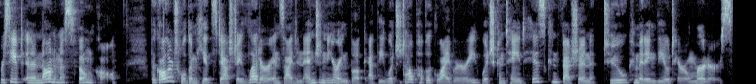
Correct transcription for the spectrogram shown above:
received an anonymous phone call. The caller told him he had stashed a letter inside an engineering book at the Wichita Public Library, which contained his confession to committing the Otero murders.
